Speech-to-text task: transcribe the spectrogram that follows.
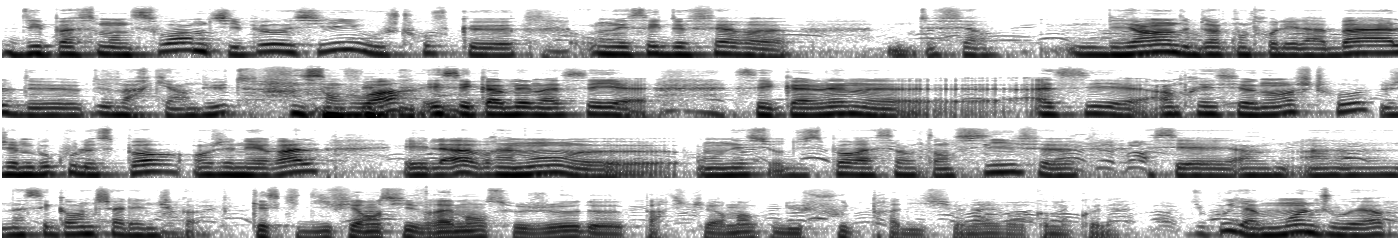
dépassement de soi un petit peu aussi où je trouve que on essaye de faire de faire bien, de bien contrôler la balle, de, de marquer un but sans voir. Et c'est quand même assez, euh, c'est quand même euh, assez euh, impressionnant, je trouve. J'aime beaucoup le sport en général. Et là, vraiment, euh, on est sur du sport assez intensif. euh, c'est un, un assez grand challenge, quoi. Qu'est-ce qui différencie vraiment ce jeu de particulièrement du foot traditionnel euh, comme on connaît? Du coup, il y a moins de joueurs.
